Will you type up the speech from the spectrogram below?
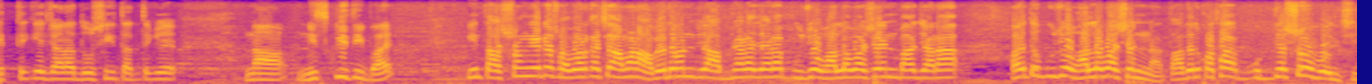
এর থেকে যারা দোষী তার থেকে না নিষ্কৃতি পায়। কিন্তু তার সঙ্গে এটা সবার কাছে আমার আবেদন যে আপনারা যারা পুজো ভালোবাসেন বা যারা হয়তো পুজো ভালোবাসেন না। তাদের কথা উদ্দেশ্যও বলছি।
